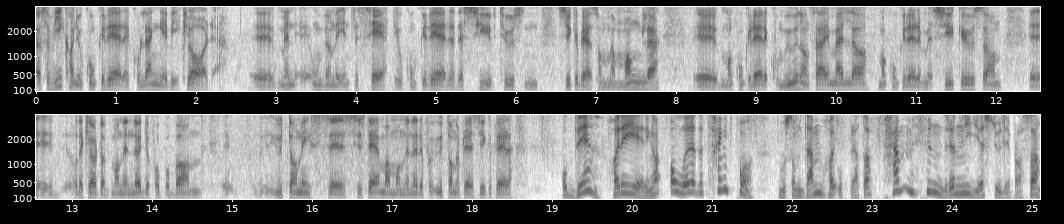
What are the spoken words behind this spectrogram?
Altså, vi kan jo konkurrere hvor lenge vi klarer. Eh, men om man er interessert i å konkurrere Det er 7000 sykepleiere som man mangler. Eh, man konkurrerer kommunene seg imellom, man konkurrerer med sykehusene. Eh, og det er klart at Man er nødt til å få på banen utdanningssystemer, man er nødt til å få utdannet flere sykepleiere. Og det har regjeringa allerede tenkt på, nå som de har oppretta 500 nye studieplasser.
